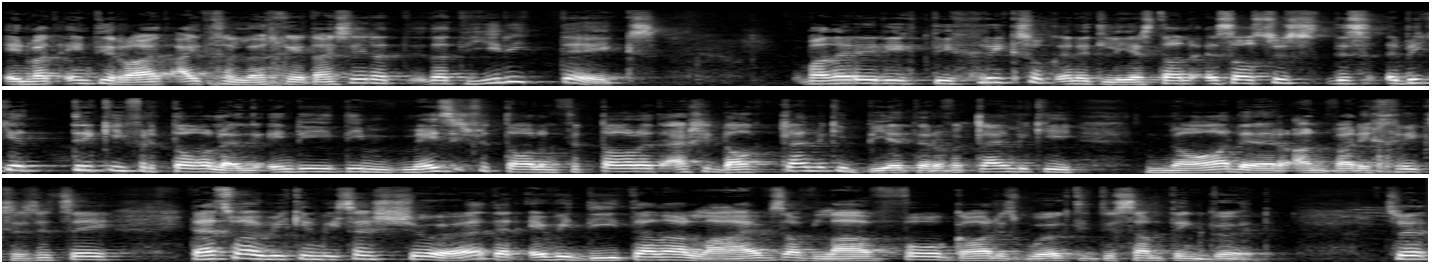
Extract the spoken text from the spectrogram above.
en wat N.T. Wright uitgelig het, hy sê dat dat hierdie teks wanneer jy die die Grieks ook in dit lees dan is al soos dis 'n bietjie 'n tricky vertaling en die die message vertaling vertaal dit actually dalk klein bietjie beter of 'n klein bietjie nader aan wat die Grieks is. Dit sê that's why we can be so sure that every detail in our lives of love for God is worked into something good. So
